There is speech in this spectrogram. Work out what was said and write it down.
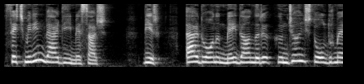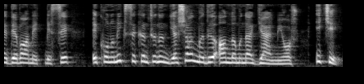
Seçmenin verdiği mesaj. 1. Erdoğan'ın meydanları hınca hınç doldurmaya devam etmesi ekonomik sıkıntının yaşanmadığı anlamına gelmiyor. 2.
